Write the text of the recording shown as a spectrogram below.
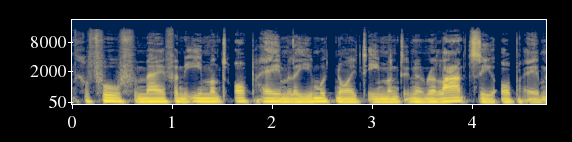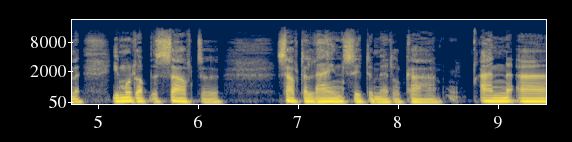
gevoel van mij van iemand ophemelen. Je moet nooit iemand in een relatie ophemelen. Je moet op dezelfde, dezelfde lijn zitten met elkaar. En eh,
